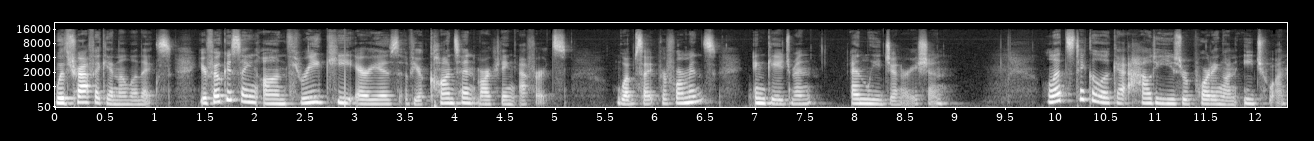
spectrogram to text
With traffic analytics, you're focusing on three key areas of your content marketing efforts website performance, engagement, and lead generation. Let's take a look at how to use reporting on each one.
